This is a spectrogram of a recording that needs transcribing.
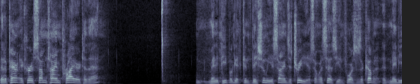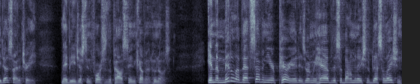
That apparently occurs sometime prior to that. Many people get they assume he signs a treaty. That's not what it says. He enforces a covenant. Maybe he does sign a treaty. Maybe he just enforces the Palestinian covenant. Who knows? In the middle of that seven year period is when we have this abomination of desolation.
